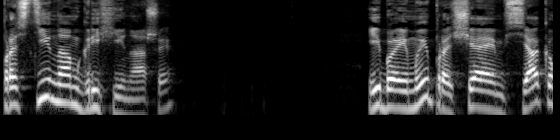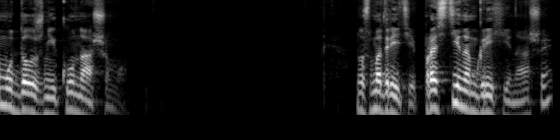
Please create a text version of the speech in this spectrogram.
«Прости нам грехи наши, ибо и мы прощаем всякому должнику нашему. Ну, смотрите, прости нам грехи наши,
